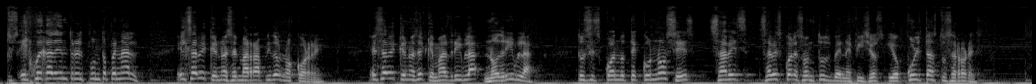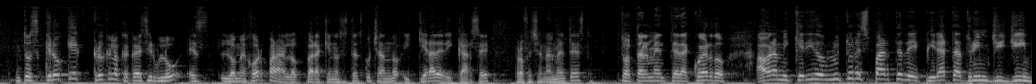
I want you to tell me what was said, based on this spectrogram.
Entonces, él juega dentro del punto penal. Él sabe que no es el más rápido, no corre. Él sabe que no es el que más dribla, no dribla. Entonces, cuando te conoces, sabes, sabes cuáles son tus beneficios y ocultas tus errores. Entonces, creo que, creo que lo que acaba de decir Blue es lo mejor para, lo, para quien nos está escuchando y quiera dedicarse profesionalmente a esto. Totalmente de acuerdo. Ahora, mi querido Blue, tú eres parte de Pirata Dream GG.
